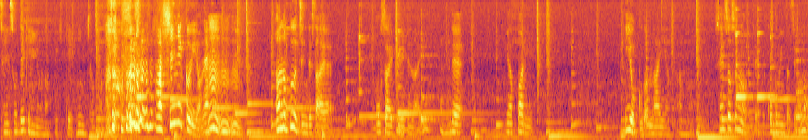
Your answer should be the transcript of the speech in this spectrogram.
戦争できへんようになってきていいんちゃうかなと。まあしにくいよね。うんうんうん。あのプーチンでさえ抑えきれてない。うんでやっぱり意欲がないやん。あの戦争するのって国民たちがの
